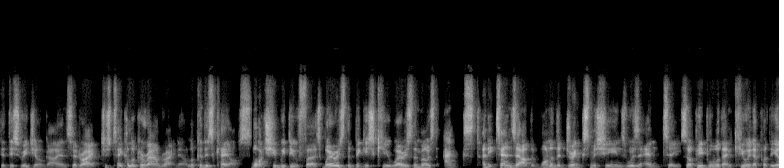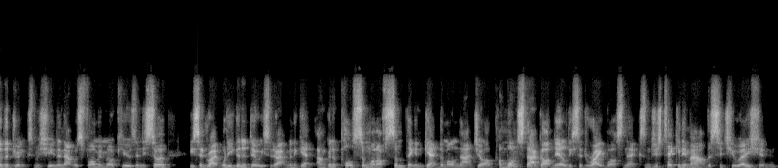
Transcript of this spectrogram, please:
did this regional guy and said, right, just take a look around right now. Look at this chaos. What should we do first? Where is the biggest queue? Where is the most angst? And it turns out that one of the drinks machines was empty. So people were then queuing up at the other drinks machine and that was forming more queues. And so he said, right, what are you going to do? He said, right, I'm going to get, I'm going to pull someone off something and get them on that job. And once that got nailed, he said, right, what's next? And just taking him out of the situation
